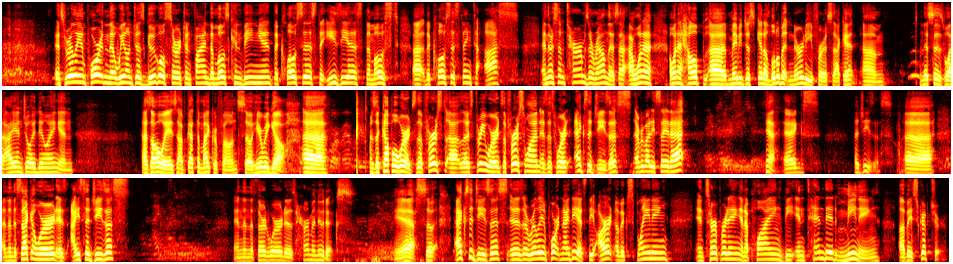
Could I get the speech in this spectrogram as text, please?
It's really important that we don't just Google search and find the most convenient, the closest, the easiest, the most, uh, the closest thing to us. And there's some terms around this. I, I want to I wanna help uh, maybe just get a little bit nerdy for a second. Um, this is what I enjoy doing, and as always, I've got the microphone, so here we go. Uh, there's a couple words. The first, uh, there's three words. The first one is this word exegesis. Everybody say that? Exegesis. Yeah, eggs, a Jesus. Uh, and then the second word is eisegesis. And then the third word is hermeneutics. Yes, so exegesis is a really important idea. It's the art of explaining, interpreting, and applying the intended meaning of a scripture.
